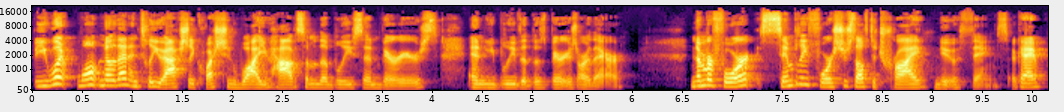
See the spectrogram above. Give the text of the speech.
But you won't, won't know that until you actually question why you have some of the beliefs and barriers and you believe that those barriers are there. Number four simply force yourself to try new things okay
